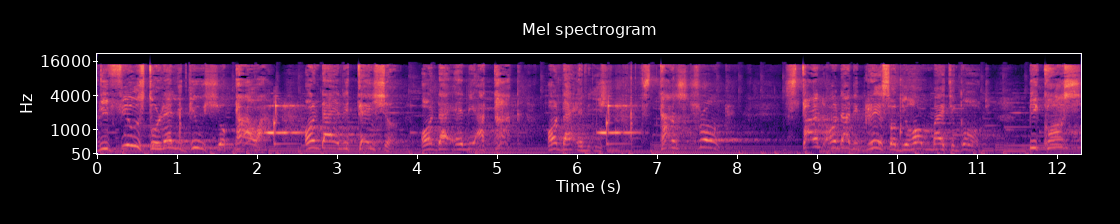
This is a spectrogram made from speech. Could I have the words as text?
Refuse to relinquish your power under any tension, under any attack, under any issue. Stand strong. Stand under the grace of the Almighty God. Because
